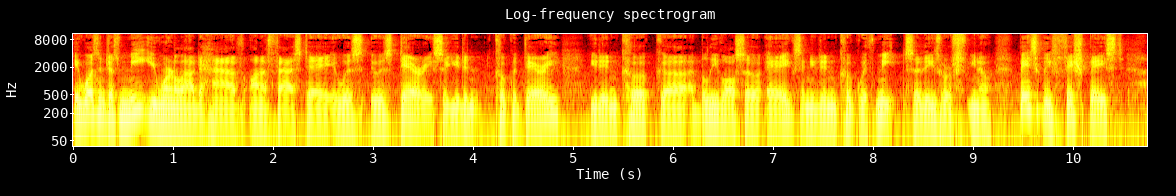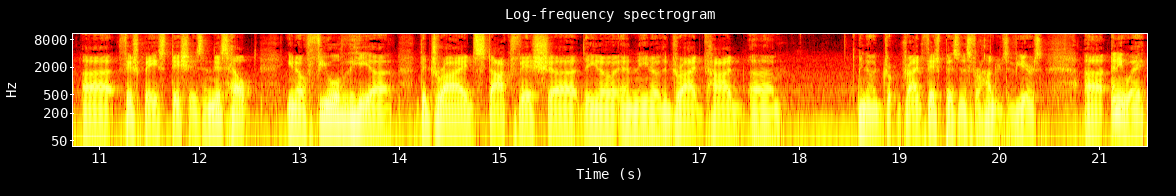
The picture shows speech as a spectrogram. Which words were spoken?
it wasn't just meat you weren't allowed to have on a fast day. It was it was dairy. So you didn't cook with dairy. You didn't cook, uh, I believe, also eggs, and you didn't cook with meat. So these were you know basically fish based uh, fish based dishes, and this helped you know fuel the uh, the dried stockfish, uh, the, you know, and the, you know the dried cod. Um, you know, dr- dried fish business for hundreds of years. Uh, anyway,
